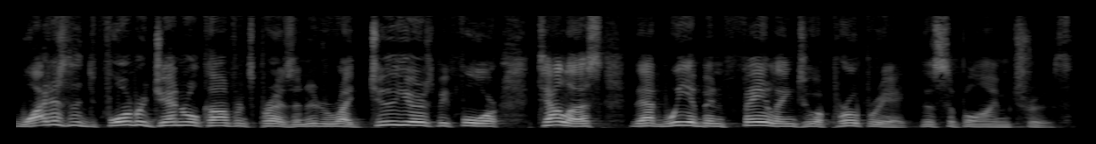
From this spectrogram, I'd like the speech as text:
why does the former General Conference president, who right two years before, tell us that we have been failing to appropriate the sublime truth?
